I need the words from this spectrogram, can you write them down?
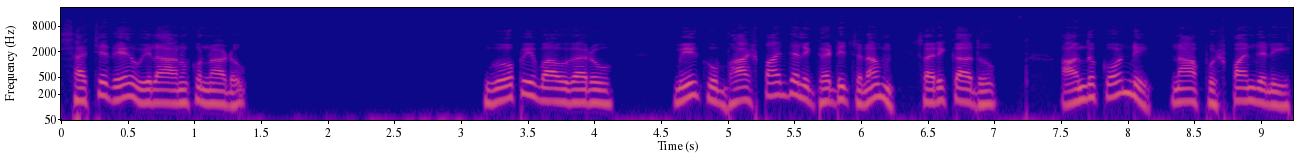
సత్యదేవ్ ఇలా అనుకున్నాడు. గోపీబాబు గారు మీకు భాష్పాంజలి ఘటించడం సరికాదు. అందుకోండి నా పుష్పాంజలి.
